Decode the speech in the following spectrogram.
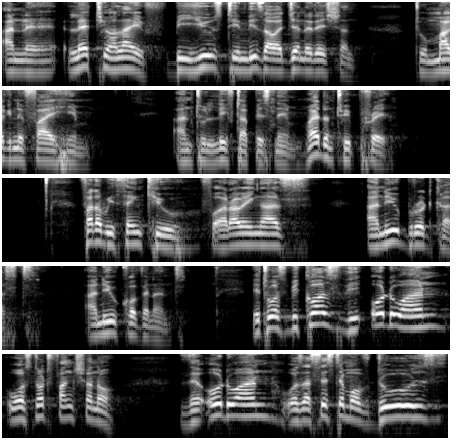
and uh, let your life be used in this our generation to magnify Him and to lift up His name. Why don't we pray? Father, we thank you for allowing us a new broadcast, a new covenant. It was because the old one was not functional. The old one was a system of do's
